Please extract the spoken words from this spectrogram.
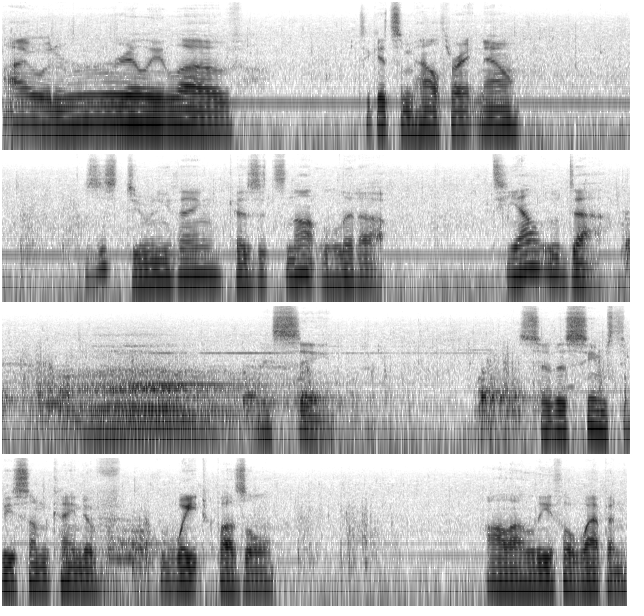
I would really love to get some health right now. Does this do anything? Because it's not lit up. Tial Uda. I see. So this seems to be some kind of weight puzzle a la lethal weapon.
